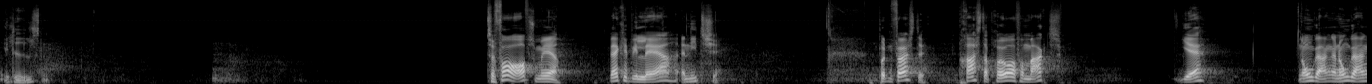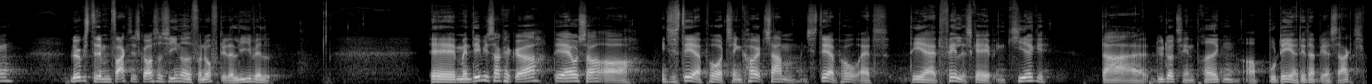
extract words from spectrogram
i lidelsen. Så for at opsummere, hvad kan vi lære af Nietzsche? På den første, præster prøver at få magt. Ja, nogle gange, og nogle gange lykkes det dem faktisk også at sige noget fornuftigt alligevel. Øh, men det vi så kan gøre, det er jo så at insistere på at tænke højt sammen. Insistere på, at det er et fællesskab, en kirke, der lytter til en prædiken og vurderer det, der bliver sagt.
